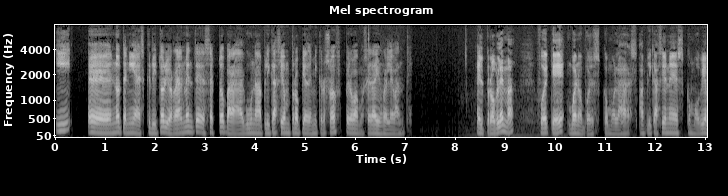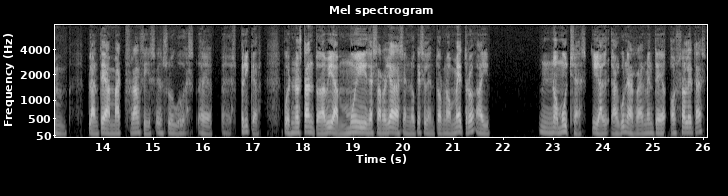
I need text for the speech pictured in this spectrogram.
y eh, no tenía escritorio realmente, excepto para alguna aplicación propia de Microsoft, pero vamos, era irrelevante. El problema fue que, bueno, pues como las aplicaciones, como bien plantea Mac Francis en su eh, Spreaker, pues no están todavía muy desarrolladas en lo que es el entorno Metro, hay no muchas y algunas realmente obsoletas,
